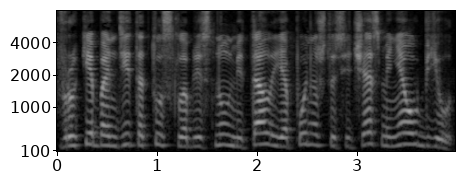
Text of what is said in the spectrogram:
в руке бандита тускло блеснул металл и я понял что сейчас меня убьют.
